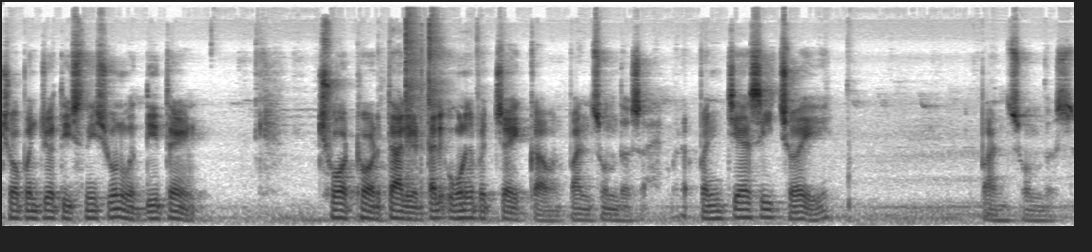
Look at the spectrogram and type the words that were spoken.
છ પંચોત્રીસની શૂન્ય વધી ત્રણ. છ અઠો અડતાલીસ અડતાલીસ ઓગણીસ પચાસ એકાવન, પાંચસો દસ આવે બરાબર. પંચ્યાસી, છ પાંચસો દસ.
